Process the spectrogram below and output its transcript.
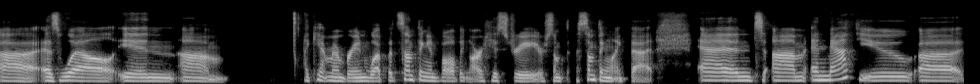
uh, as well in um, I can't remember in what, but something involving art history or something, something like that. And um, and Matthew uh,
